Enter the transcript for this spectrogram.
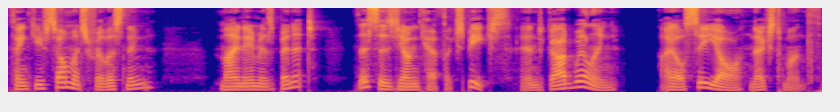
Thank you so much for listening. My name is Bennett. This is Young Catholic Speaks, and God willing, I'll see y'all next month.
